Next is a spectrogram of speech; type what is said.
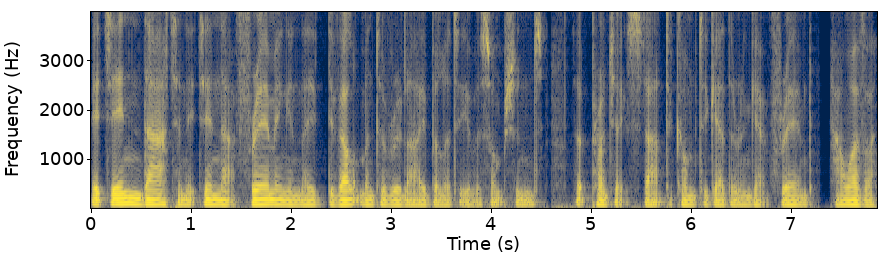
it's in that and it's in that framing and the development of reliability of assumptions that projects start to come together and get framed. However,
